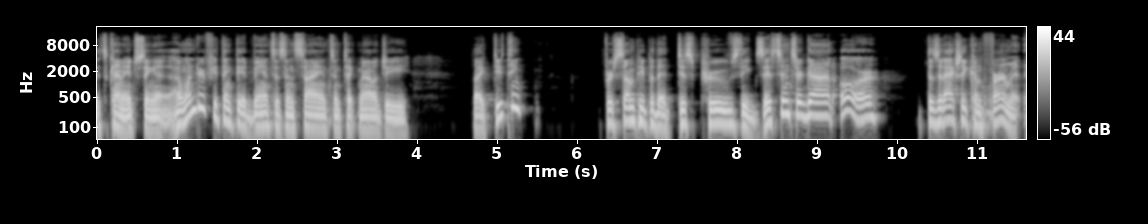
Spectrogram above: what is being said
it's kind of interesting. I I wonder if you think the advances in science and technology, like, do you think for some people that disproves the existence of God, or does it actually confirm it?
